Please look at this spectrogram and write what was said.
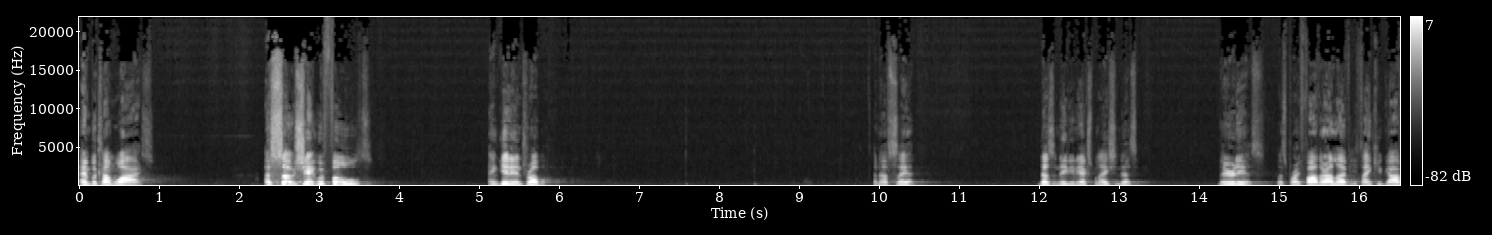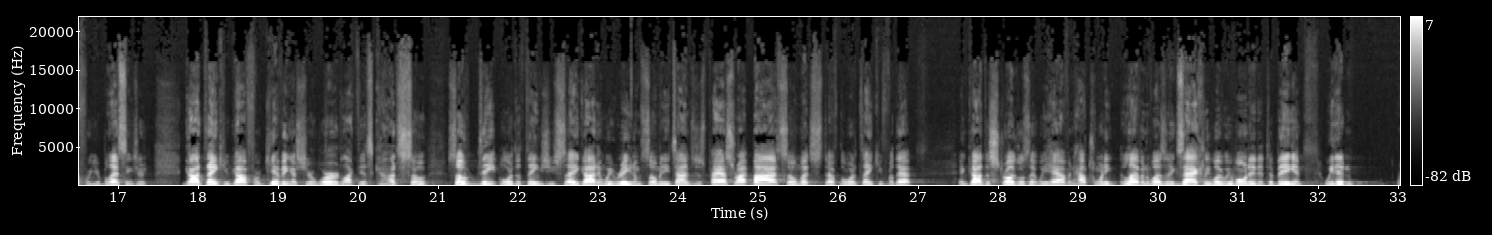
and become wise. Associate with fools and get in trouble. Enough said. Doesn't need any explanation, does it? There it is. Let's pray. Father, I love you. Thank you, God, for your blessings. God, thank you, God, for giving us your word like this. God, so, so deep, Lord, the things you say, God, and we read them so many times, just pass right by so much stuff, Lord. Thank you for that. And God, the struggles that we have and how 2011 wasn't exactly what we wanted it to be. And we didn't,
